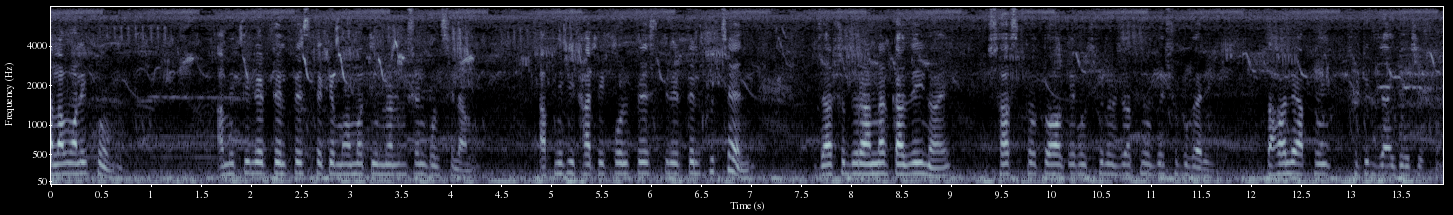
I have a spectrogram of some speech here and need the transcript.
আসসালামু আলাইকুম। আমি তিলের তেল পেস্ট থেকে মোহাম্মদ ইমরান হোসেন বলছিলাম। আপনি কি খাঁটি কোল্ড প্রেস তিলের তেল খুঁজছেন? যা শুধু রান্নার কাজেই নয়, স্বাস্থ্য, ত্বক এবং চুলের যত্ন বেশ উপকারী। তাহলে আপনি সঠিক জায়গায় এসেছেন।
